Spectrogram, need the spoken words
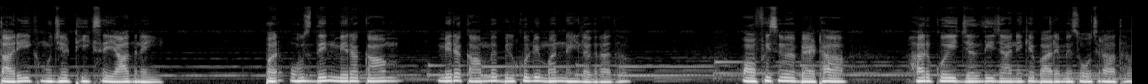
तारीख मुझे ठीक से याद नहीं। पर उस दिन मेरा काम मेरा काम में बिल्कुल भी मन नहीं लग रहा था। ऑफ़िस में बैठा, हर कोई जल्दी जाने के बारे में सोच रहा था।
